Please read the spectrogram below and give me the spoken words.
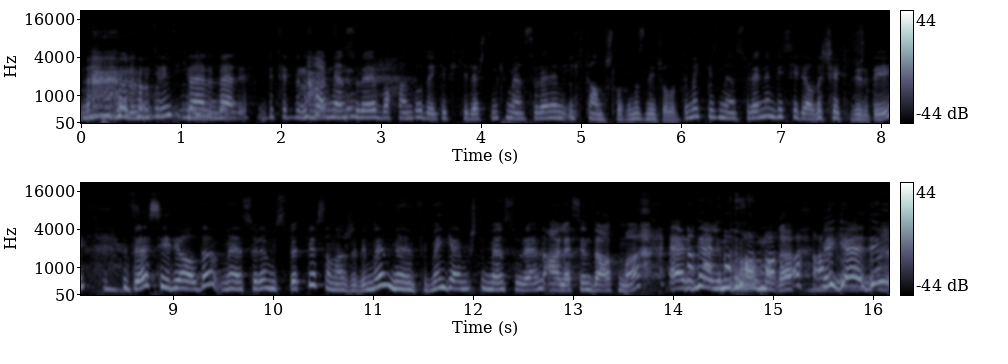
buyurun bitirim fikrinizi. Bəli, bəli, bitirdim Mən artıq. Mənsurəyə baxanda o dəqiqə fikirləşdim ki, Mənsurə ilə ilk tanışlığımız necə olub? Demək biz Mənsurə ilə bir serialda çəkilirdik və serialda Mənsurə müsbət personaj idi. Mən mənfi. Mən gəlmişdim Mənsurənin ailəsini dağıtmağa, ərini əlindən almağa və gəldim,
